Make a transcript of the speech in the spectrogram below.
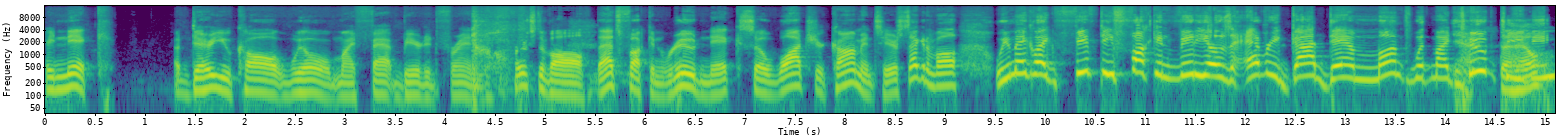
Hey Nick, how dare you call Will my fat bearded friend? First of all, that's fucking rude, Nick. So watch your comments here. Second of all, we make like 50 fucking videos every goddamn month with my Yeah, tube the hell? TV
